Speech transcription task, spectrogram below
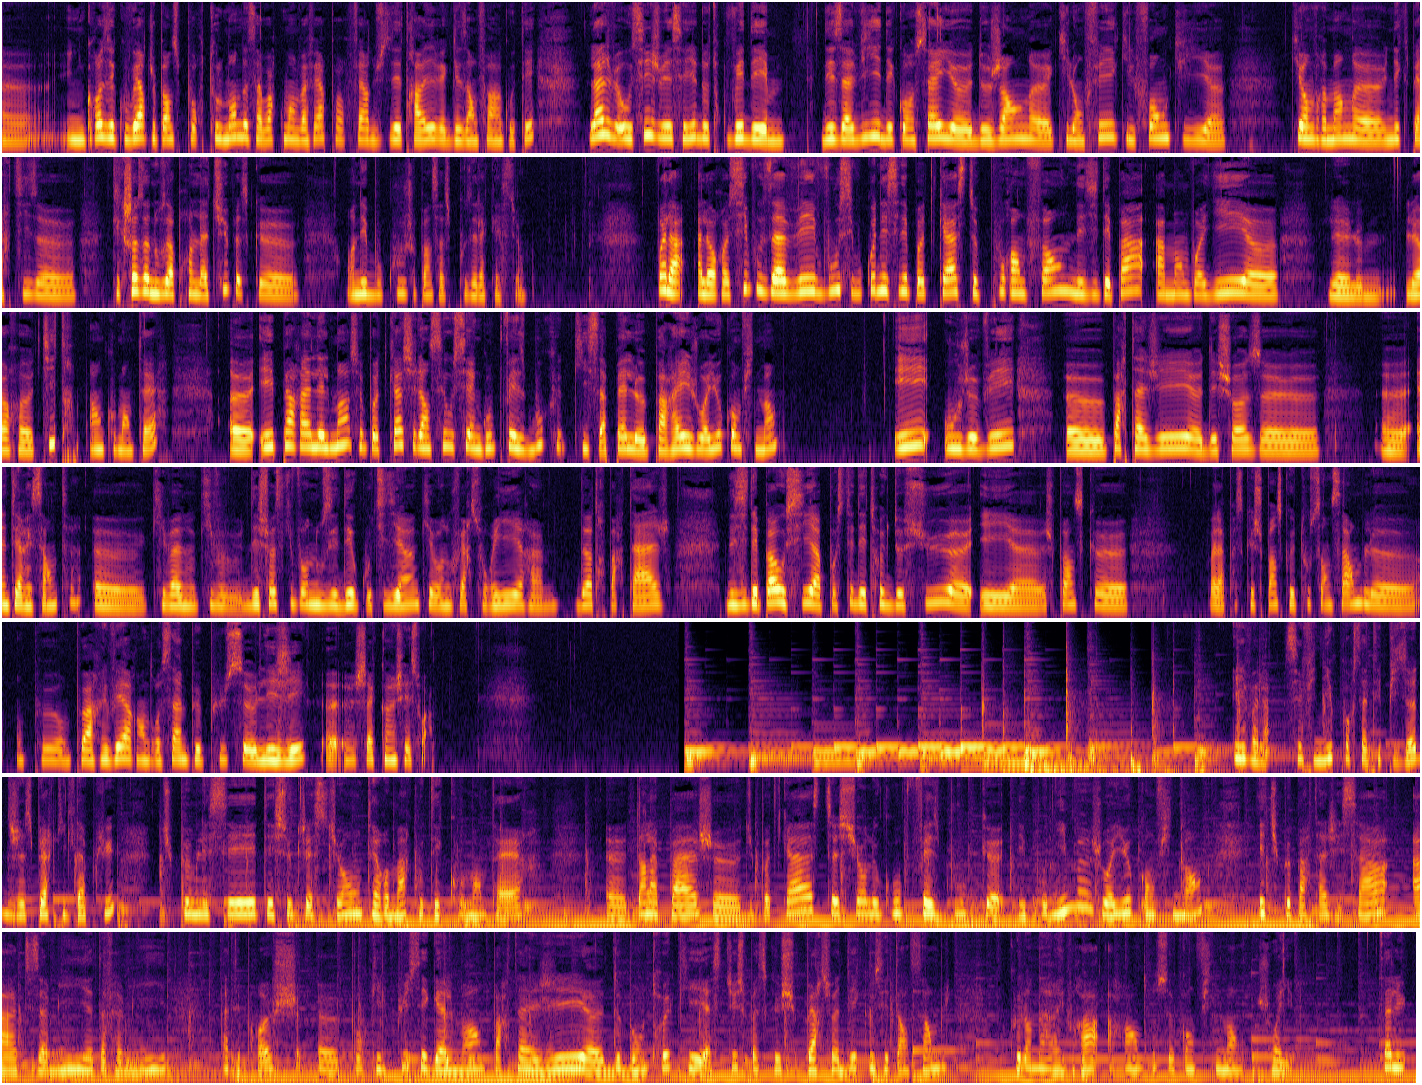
une grosse découverte, je pense, pour tout le monde de savoir comment on va faire pour faire du télétravail avec des enfants à côté. Là, aussi, je vais essayer de trouver des, des avis et des conseils euh, de gens euh, qui l'ont fait, qui le font, qui, euh, ont vraiment une expertise, quelque chose à nous apprendre là-dessus parce que on est beaucoup, je pense, à se poser la question. Voilà, alors si vous avez, vous, si vous connaissez les podcasts pour enfants, n'hésitez pas à m'envoyer leur titre en commentaire. et parallèlement à ce podcast, j'ai lancé aussi un groupe Facebook qui s'appelle Pareil Joyeux Confinement et où je vais euh, partager euh, des choses euh, intéressantes, qui va, des choses qui vont nous aider au quotidien, qui vont nous faire sourire, d'autres partages. N'hésitez pas aussi à poster des trucs dessus et je pense que Voilà, parce que je pense que tous ensemble, on, peut, on peut arriver à rendre ça un peu plus léger, chacun chez soi. Voilà, c'est fini pour cet épisode. J'espère qu'il t'a plu. Tu peux me laisser tes suggestions, tes remarques ou tes commentaires euh, dans la page euh, du podcast, sur le groupe Facebook euh, éponyme Joyeux Confinement. Et tu peux partager ça à tes amis, à ta famille, à tes proches, pour qu'ils puissent également partager de bons trucs et astuces parce que je suis persuadée que c'est ensemble que l'on arrivera à rendre ce confinement joyeux. Salut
